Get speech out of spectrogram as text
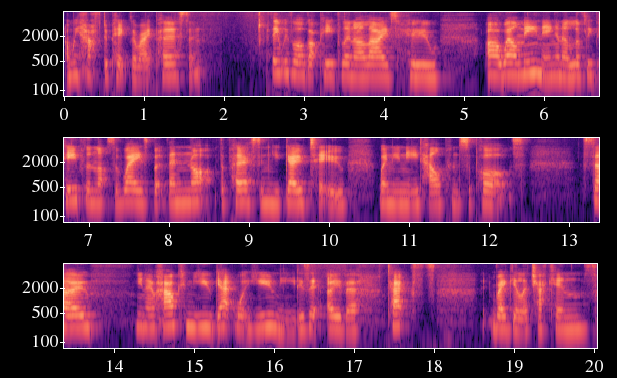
And we have to pick the right person. I think we've all got people in our lives who are well meaning and are lovely people in lots of ways, but they're not the person you go to when you need help and support. So, you know, how can you get what you need? Is it over texts, regular check ins,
